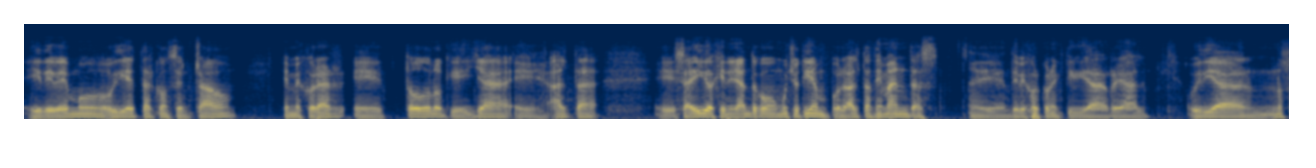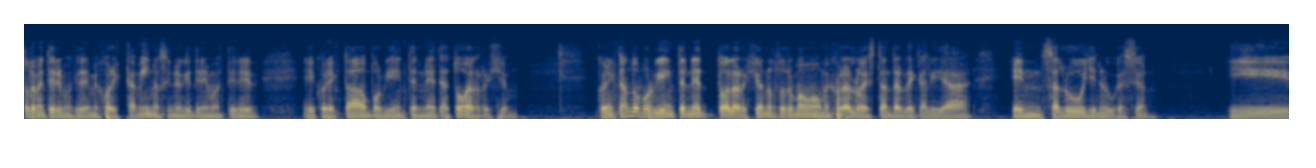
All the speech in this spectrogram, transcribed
y debemos hoy día estar concentrados en mejorar eh, todo lo que ya eh, alta se ha ido generando como mucho tiempo, altas demandas de mejor conectividad real. Hoy día no solamente tenemos que tener mejores caminos, sino que tenemos que tener conectado por vía internet a toda la región. Conectando por vía internet toda la región, nosotros vamos a mejorar los estándares de calidad en salud y en educación. Y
